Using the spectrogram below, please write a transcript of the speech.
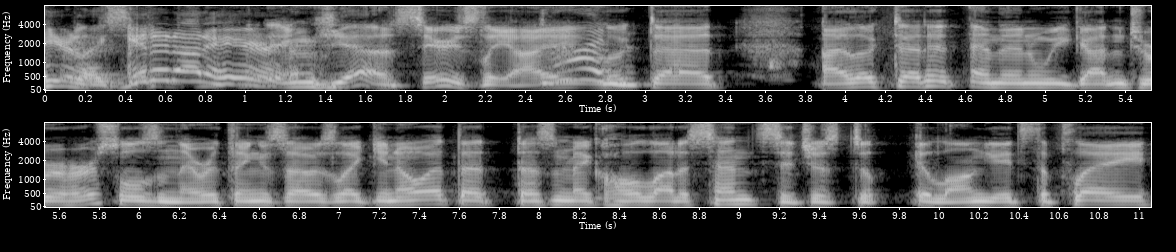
You're like, get it out of here. Yeah, seriously. I God. looked at, I looked at it, and then we got into rehearsals, and there were things I was like, you know what, that doesn't make a whole lot of sense. It just elongates the play.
